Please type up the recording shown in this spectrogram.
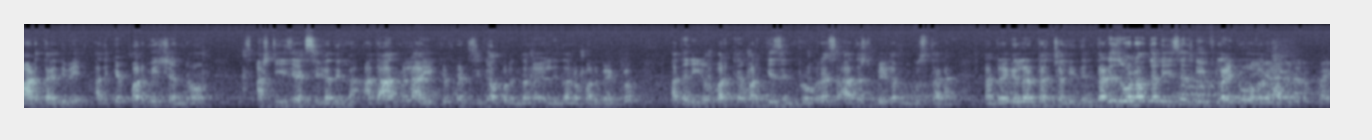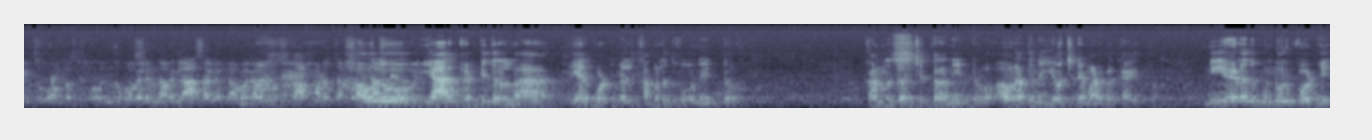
ಮಾಡ್ತಾ ಇದ್ದೀವಿ ಅದಕ್ಕೆ ಪರ್ಮಿಷನ್ನು ಅಷ್ಟು ಈಸಿಯಾಗಿ ಸಿಗೋದಿಲ್ಲ. ಅದಾದಮೇಲೆ ಆ ಎಕ್ವಿಪ್ಮೆಂಟ್ ಸಿಂಗಾಪುರಿಂದನೂ ಎಲ್ಲಿಂದನೂ ಬರಬೇಕು. ಅದನ್ನ ಈಗ work work is in progress ಆದಷ್ಟು ಬೇಗ ಮುಗಿಸ್ತಾರೆ. ನಾನು ರೆಗ್ಯುಲರ್ ಟಚಲ್ಲಿ ಇದ್ದೀನಿ. That is one of the reason ಈ ಫ್ಲೈಟ್ ಹೋಗೋದು. ಹೌದು. ಯಾರು ಕಟ್ಟಿದ್ರಲ್ಲ ಏರ್ಪೋರ್ಟ್ ಮೇಲೆ ಕಮಲದ ಹೂ ಇಟ್ಟು ಕಣ್ಣದ ಚಿತ್ರನ ಇಟ್ಟು ಅವ್ರು ಅದನ್ನು ಯೋಚನೆ ಮಾಡಬೇಕಾಗಿತ್ತು. ನೀವು ಹೇಳೋದು ಮುನ್ನೂರು ಕೋಟಿ.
